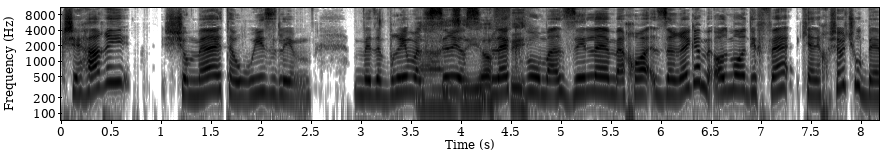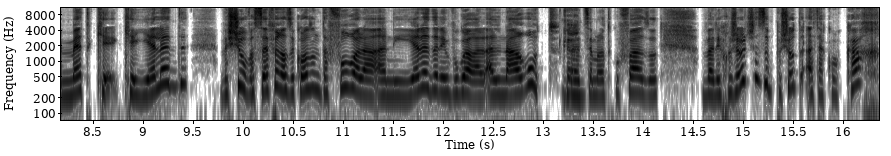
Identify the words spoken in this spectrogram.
כשהארי שומע את הוויזלים מדברים על סיריוס. בלק והוא מאזין להם מאחורי, זה רגע מאוד מאוד יפה, כי אני חושבת שהוא באמת כ- כילד, ושוב, הספר הזה כל הזמן תפור על ה- אני ילד, אני מבוגר, על, על נערות כן. בעצם, על התקופה הזאת. ואני חושבת שזה פשוט, אתה כל כך,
